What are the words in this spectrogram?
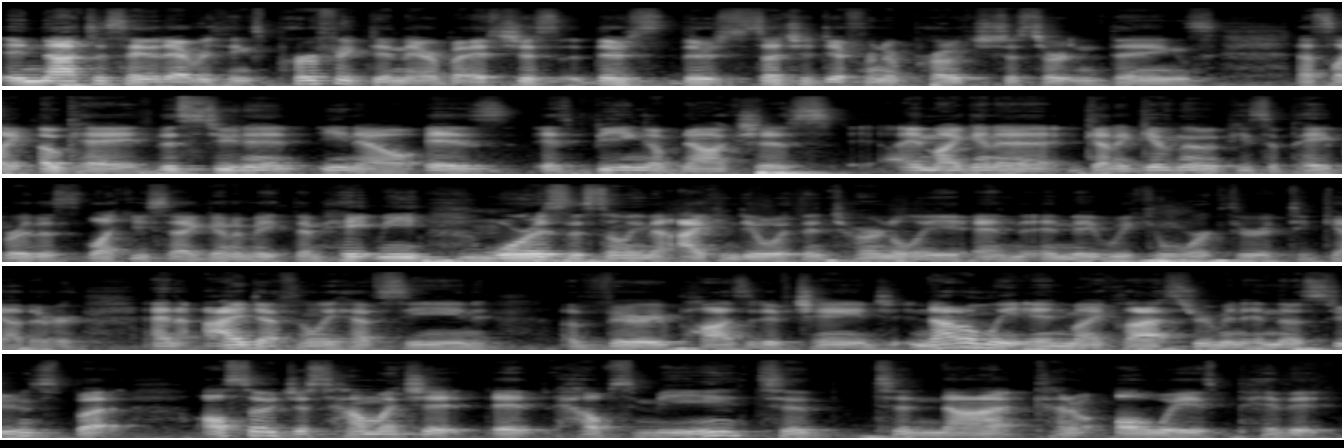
and not to say that everything's perfect in there, but it's just there's there's such a different approach to certain things. That's like okay, this student you know is is being obnoxious. Am I gonna gonna give them a piece of paper that's like you said gonna make them hate me, mm-hmm. or is this something that I can deal with internally and and maybe we can work through it together? And I definitely have seen a very positive change, not only in my classroom and in those students, but also just how much it, it helps me to to not kind of always pivot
